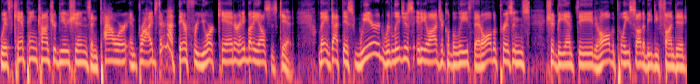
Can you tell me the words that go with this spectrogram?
with campaign contributions and power and bribes. They're not there for your kid or anybody else's kid. They've got this weird religious ideological belief that all the prisons should be emptied and all the police ought to be defunded,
